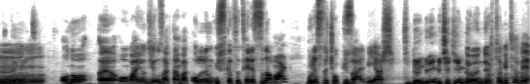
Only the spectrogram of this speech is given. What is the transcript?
Hmm. Onu e, o vanyolcuyu uzaktan bak. Oranın üst katı terası da var. Burası da çok güzel bir yer. Döndüreyim mi? Çekeyim mi? Döndür tabii tabii.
